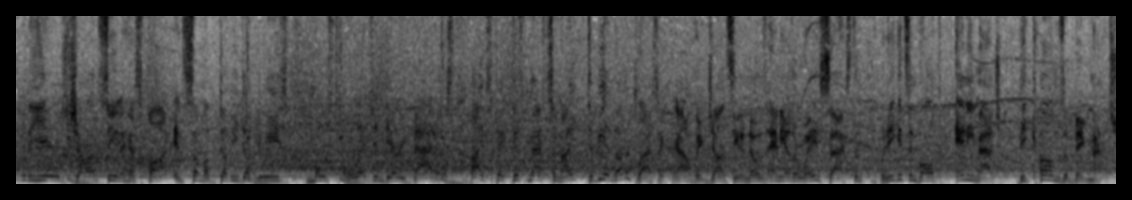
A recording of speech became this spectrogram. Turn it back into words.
Over the years, John Cena has fought in some of WWE's most legendary battles. I expect this match tonight to be another classic. I don't think John Cena knows any other way, Saxton. When he gets involved, any match becomes a big match.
